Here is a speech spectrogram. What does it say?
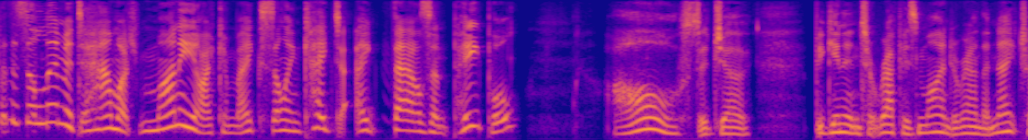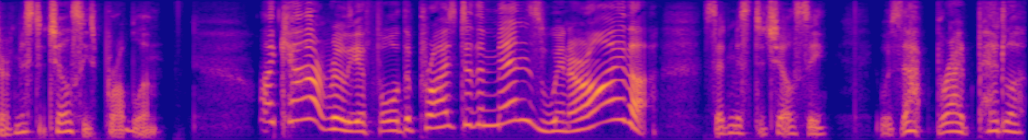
but there's a limit to how much money I can make selling cake to 8,000 people. Oh, said Joe, beginning to wrap his mind around the nature of Mr. Chelsea's problem. I can't really afford the prize to the men's winner either, said Mr. Chelsea. It was that Brad Pedlar.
